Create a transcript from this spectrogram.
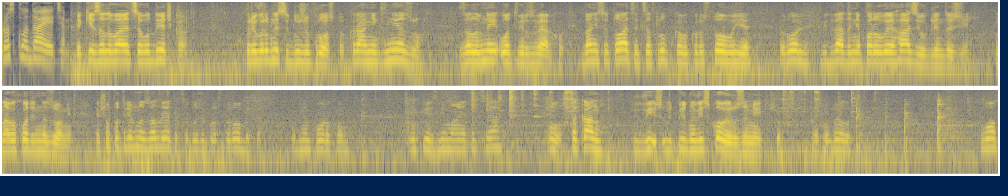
розкладається. Який заливається водичка, При виробництві дуже просто. Кранік знизу, заливний отвір зверху. В даній ситуації ця трубка використовує роль відведення парових газів в бліндажі. Вона виходить назовні. Якщо потрібно залити, це дуже просто робиться. Одним порохом руки знімаєте це. О, стакан відповідно військовий, розумієте, щоб не побилося. Лоп,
